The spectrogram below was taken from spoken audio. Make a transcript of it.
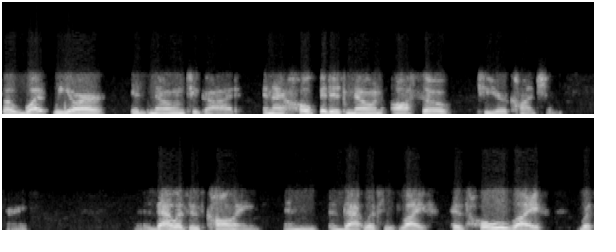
But what we are is known to God, and I hope it is known also to your conscience." Right? That was his calling, and that was his life. His whole life was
